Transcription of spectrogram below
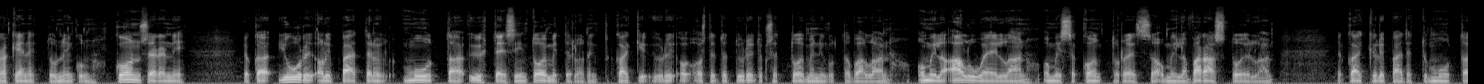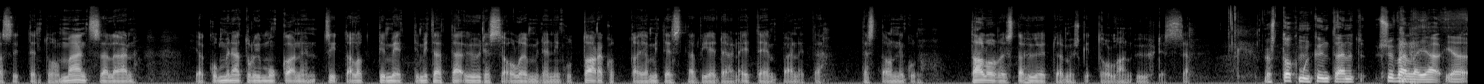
rakennettu niin kuin konserni, joka juuri oli päättänyt muuttaa yhteisiin toimitiloihin. Kaikki yri, ostetut yritykset toimivat niin tavallaan omilla alueillaan, omissa konttoreissa, omilla varastoillaan. Ja kaikki oli päätetty muuttaa sitten tuohon Mäntsälään. Ja kun minä tulin mukaan, niin sitten aloitettiin miettiä, mitä tämä yhdessä oleminen niin kuin tarkoittaa ja miten sitä viedään eteenpäin. Että tästä on niin kuin taloudellista hyötyä myöskin, että ollaan yhdessä. No Stockman kyntää nyt syvällä ja, ja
